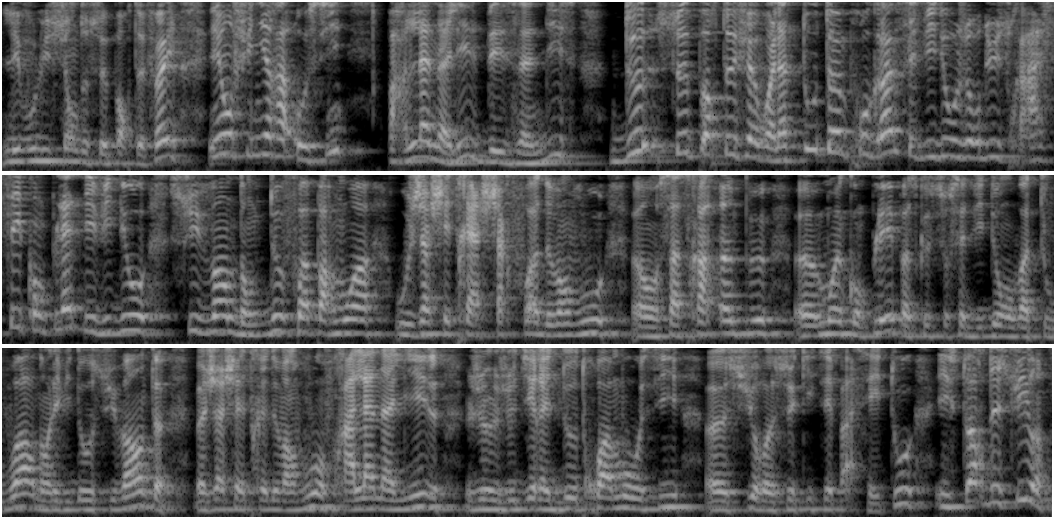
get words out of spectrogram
l'évolution de ce portefeuille. Et on finira aussi par l'analyse des indices de ce portefeuille. Voilà, tout un programme. Cette vidéo aujourd'hui sera assez complète. Les vidéos suivantes, donc deux fois par mois, où j'achèterai à chaque fois devant vous, euh, ça sera un peu euh, moins complet parce que sur cette vidéo, on va tout voir. Dans les vidéos suivantes, ben, j'achèterai devant vous, on fera l'analyse. Je, dirai deux, trois mots aussi euh, sur ce qui s'est passé et tout, histoire de suivre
